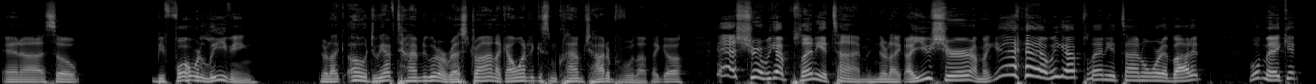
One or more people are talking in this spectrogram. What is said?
And uh, so before we're leaving, they're like, oh, do we have time to go to a restaurant? Like, I wanted to get some clam chowder before we left. I go, yeah, sure, we got plenty of time. And they're like, are you sure? I'm like, yeah, we got plenty of time. Don't worry about it. We'll make it.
